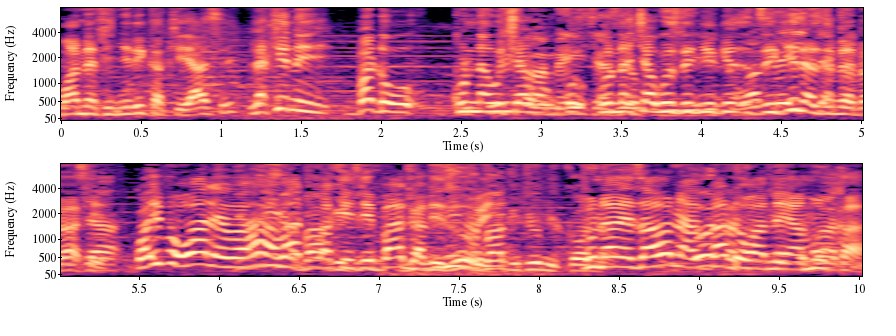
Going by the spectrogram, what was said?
wamefinyirika kiasi, lakini bado kuna, kuna chaguzi zingine zimebaki. Kwa hivyo wale wa- watu imebaki wakijipanga vizuri, tunaweza ona bado wameamuka.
